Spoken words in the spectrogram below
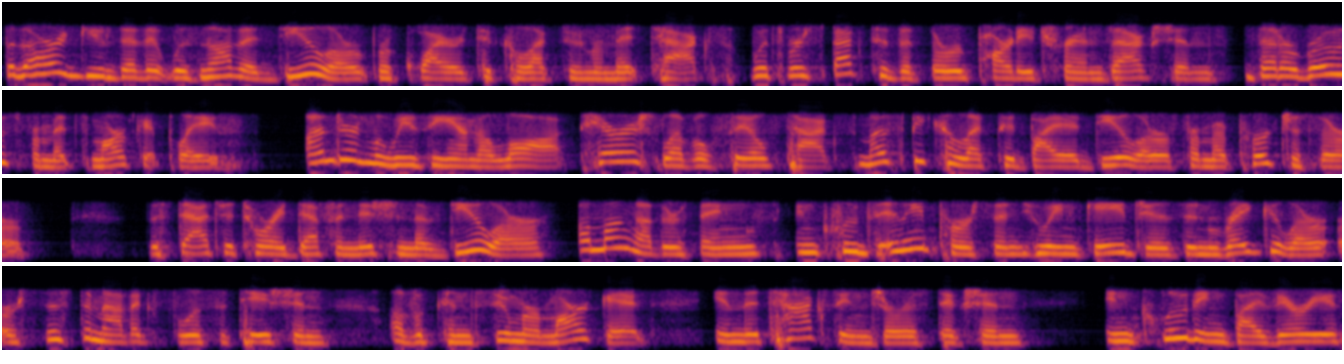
but argued that it was not a dealer required to collect and remit tax with respect to the third party transactions that arose from its marketplace. Under Louisiana law, parish level sales tax must be collected by a dealer from a purchaser the statutory definition of dealer, among other things, includes any person who engages in regular or systematic solicitation of a consumer market in the taxing jurisdiction, including by various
